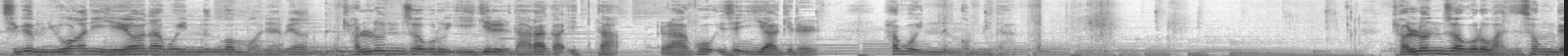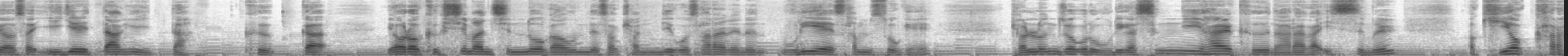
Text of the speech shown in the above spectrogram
지금 요한이 예언하고 있는 건 뭐냐면 결론적으로 이길 나라가 있다라고 이제 이야기를 하고 있는 겁니다. 결론적으로 완성되어서 이길 땅이 있다. 그가 여러 극심한 진노 가운데서 견디고 살아내는 우리의 삶 속에 결론적으로 우리가 승리할 그 나라가 있음을 어, 기억하라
